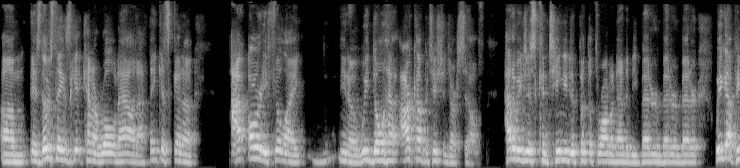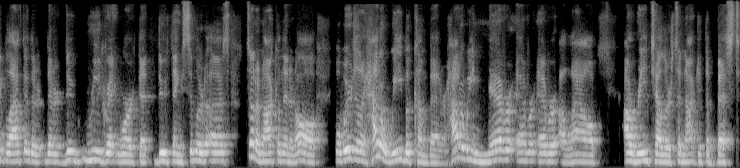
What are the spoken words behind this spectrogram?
um, as those things get kind of rolled out, I think it's gonna. I already feel like you know we don't have our competitions ourselves. How do we just continue to put the throttle down to be better and better and better? We got people out there that, are, that are, do really great work that do things similar to us. It's not a knock on them at all, but we're just like, how do we become better? How do we never, ever, ever allow our retailers to not get the best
